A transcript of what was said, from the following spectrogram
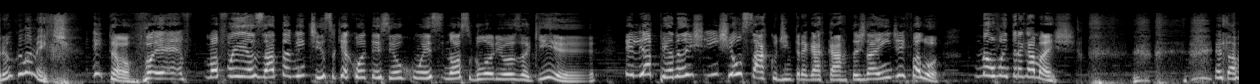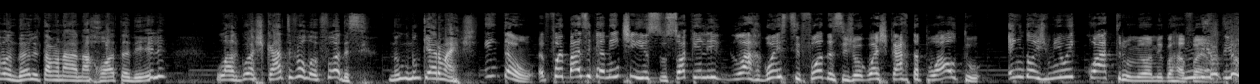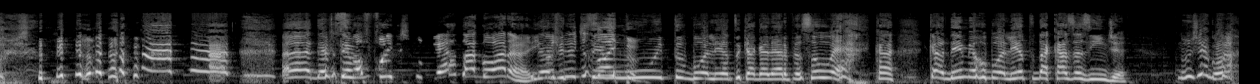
tranquilamente. Então, foi, é, mas foi exatamente isso que aconteceu com esse nosso glorioso aqui. Ele apenas encheu o saco de entregar cartas na Índia e falou: não vou entregar mais. ele tava andando, ele tava na, na rota dele, largou as cartas e falou: foda-se, não, não quero mais. Então, foi basicamente isso. Só que ele largou esse foda-se, jogou as cartas pro alto em 2004, meu amigo Rafael. Meu Deus! é, deve ter. Só foi descoberto agora, em deve 2018. Ter muito boleto que a galera pensou, ué, ca cadê meu boleto da Casas Índia? Não chegou.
